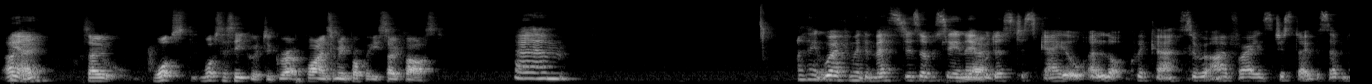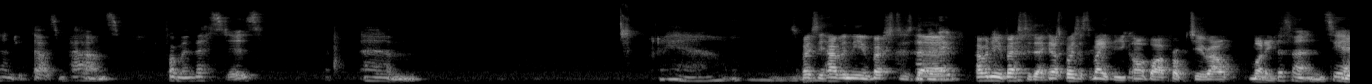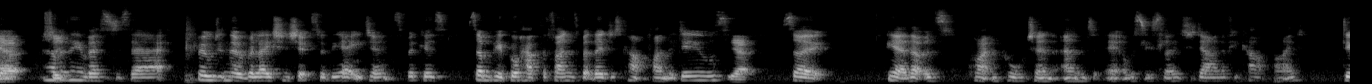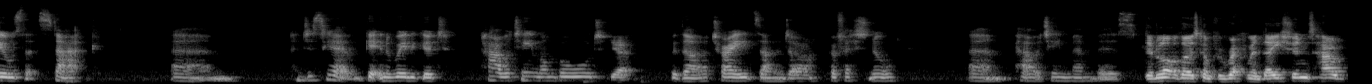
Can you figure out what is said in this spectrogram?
Okay. Yeah. So what's what's the secret to grow, buying so many properties so fast? Um, I think working with investors obviously enabled us to scale a lot quicker. So I've raised just over seven hundred thousand pounds from investors. Um, yeah. So basically, having the investors Having there, having the investor there, I suppose that's the main thing. You can't buy a property without money. The funds, yeah. Yeah, so- Having the investors there, building the relationships with the agents because some people have the funds but they just can't find the deals. Yeah. So, yeah, that was quite important and it obviously slows you down if you can't find deals that stack. Um, and just, yeah, getting a really good power team on board. Yeah. With our trades and our professional um, power team members. Did a lot of those come through recommendations? How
